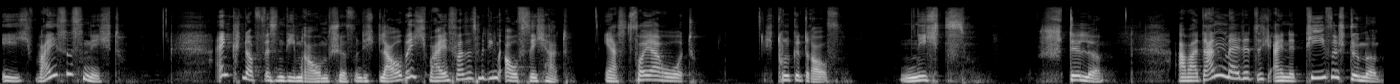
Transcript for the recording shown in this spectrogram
Ich weiß es nicht. Ein Knopf ist in dem Raumschiff und ich glaube, ich weiß, was es mit ihm auf sich hat. Erst feuerrot. Ich drücke drauf. Nichts. Stille. Aber dann meldet sich eine tiefe Stimme.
